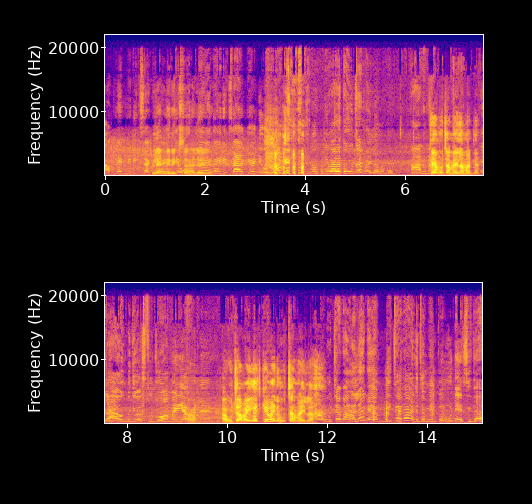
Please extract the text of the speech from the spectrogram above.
આ પ્લેનની રિક્ષા Plane રિક્ષા, કે જોઈ લે. હોય તો એ રિક્ષા આવતી હોય ને એવું લાગે. કંપની વાળા તો ઊંચા મહિલામાં છે સારું કેમ ઊંચા માયલા માટે એટલે? આવું બધી વસ્તુ જોવા મળી આપણને. આ ઊંચા માયલા જ કહેવાય ને ઊંચા માયલા. ઊંચામાં હાલે ને એમ. નીચે ના હાલે જમીન પર ઉડે સીધા.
